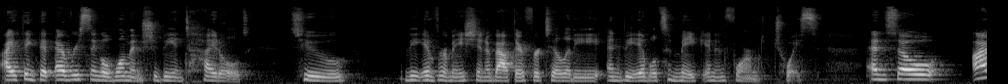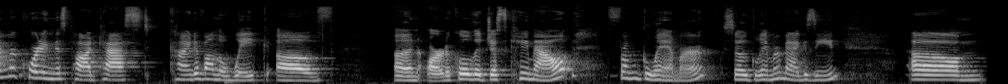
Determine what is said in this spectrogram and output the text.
I think that every single woman should be entitled to the information about their fertility and be able to make an informed choice. And so I'm recording this podcast kind of on the wake of an article that just came out from Glamour, so Glamour magazine. Um,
